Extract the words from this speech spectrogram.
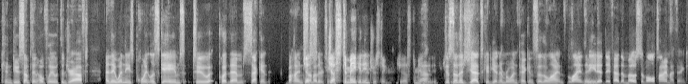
can do something, hopefully, with the draft. And they win these pointless games to put them second behind just, some other team. just to make it interesting. Just to make Yeah. it interesting. just so the Jets could get number one pick instead of the Lions. The Lions There you need it. They've had the most of all time, I think.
